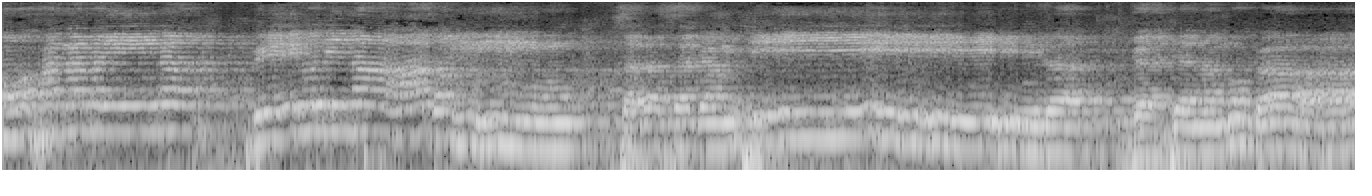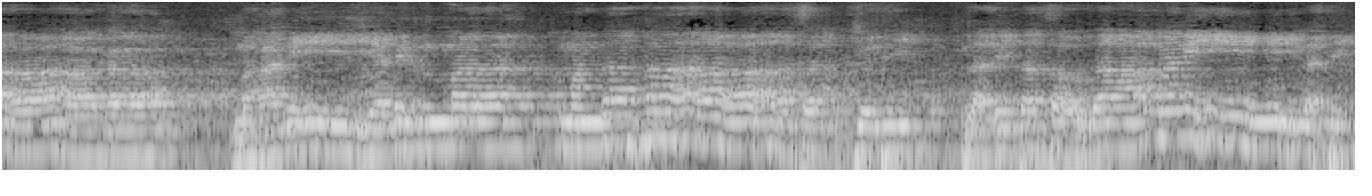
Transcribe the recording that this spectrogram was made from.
మోహనమైన వేణుని నాదం సరస గంభీర గర్జనము మహనీయ నిర్మల మందహాసద్యుతి లలిత సౌదామణి లతిక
